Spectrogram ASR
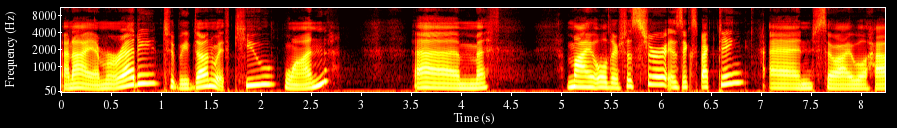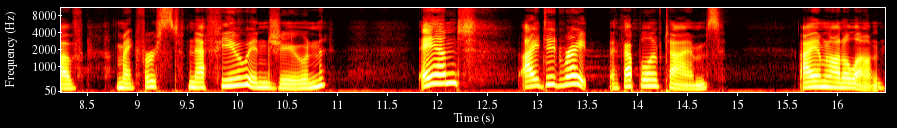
and I am ready to be done with Q1. Um, my older sister is expecting, and so I will have my first nephew in June. And I did write a couple of times. I am not alone,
